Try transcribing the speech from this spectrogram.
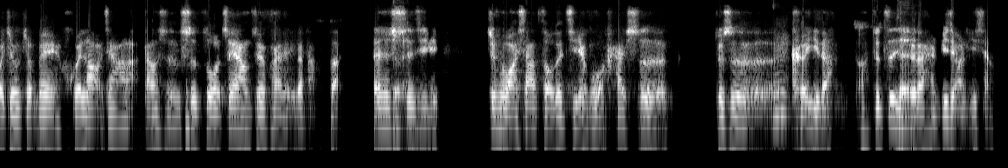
我就准备回老家了，当时是做这样最坏的一个打算，但是实际就是往下走的结果还是就是可以的啊，就自己觉得还比较理想，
